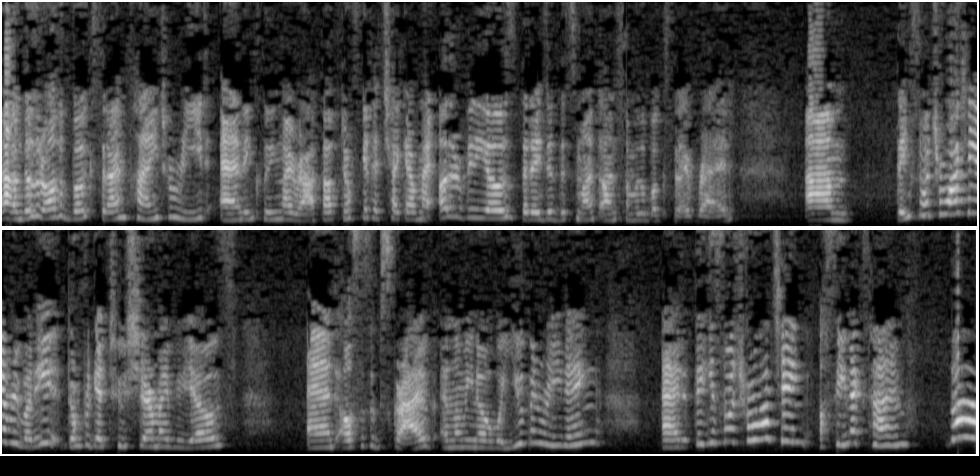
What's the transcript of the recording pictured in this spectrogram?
Um, those are all the books that I'm planning to read and including my wrap up. Don't forget to check out my other videos that I did this month on some of the books that I've read. Um, thanks so much for watching everybody. Don't forget to share my videos and also subscribe and let me know what you've been reading. And thank you so much for watching. I'll see you next time. Bye!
